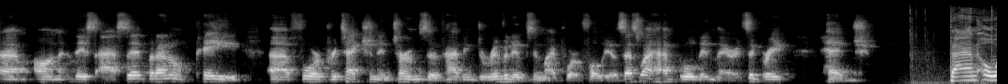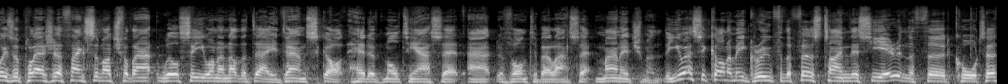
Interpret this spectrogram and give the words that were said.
um, on this asset, but I don't pay uh, for protection in terms of having derivatives in my portfolios. That's why I have gold in there. It's a great hedge. Dan, always a pleasure. Thanks so much for that. We'll see you on another day. Dan Scott, head of multi asset at Vontobel Asset Management. The US economy grew for the first time this year in the third quarter.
